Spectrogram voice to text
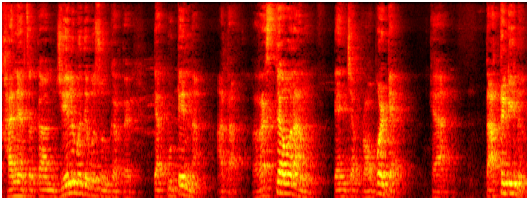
खाण्याचं काम जेलमध्ये बसून करतायत. त्या कुटेंना आता रस्त्यावर आणून त्यांच्या प्रॉपर्ट्या ह्या तातडीनं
